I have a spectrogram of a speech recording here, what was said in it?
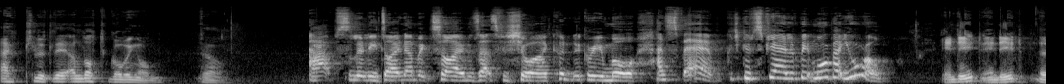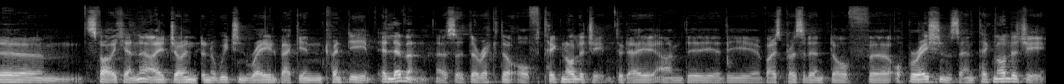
absolutely a lot going on. So. Absolutely dynamic times, that's for sure. I couldn't agree more. And Sverre, could you share a little bit more about your role? Indeed, indeed. Um, Kjenne, I joined the Norwegian Rail back in 2011 as a director of technology. Today, I'm the, the vice president of uh, operations and technology,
